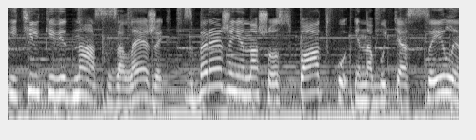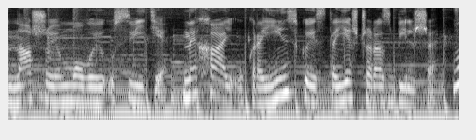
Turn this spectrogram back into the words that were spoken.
і тільки від нас залежить збереження нашого спадку і набуття сили нашою мовою у світі. Нехай української стає щораз більше в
